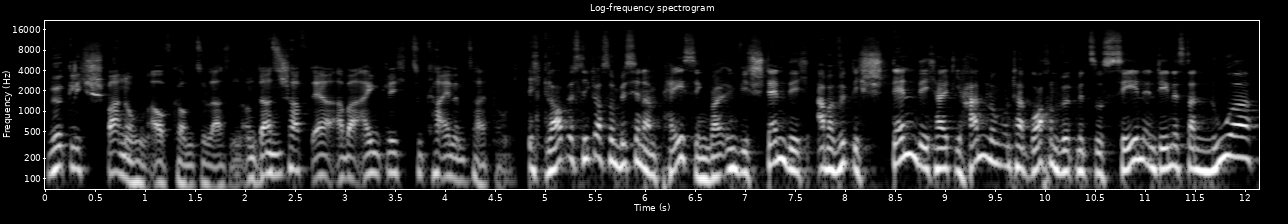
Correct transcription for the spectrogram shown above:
wirklich Spannung aufkommen zu lassen. Und das mhm. schafft er aber eigentlich zu keinem Zeitpunkt. Ich glaube, es liegt auch so ein bisschen am Pacing, weil irgendwie ständig, aber wirklich ständig halt die Handlung unterbrochen wird mit so Szenen, in denen es dann nur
